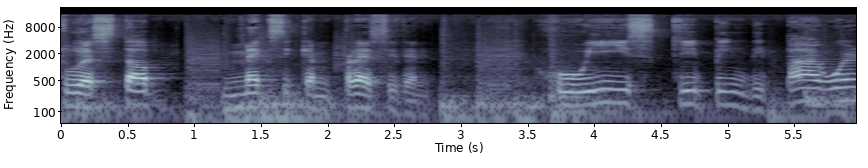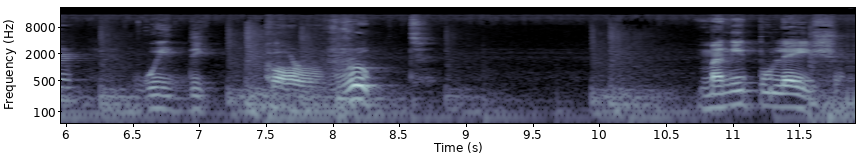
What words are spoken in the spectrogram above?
to stop Mexican president who is keeping the power with the corrupt manipulation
